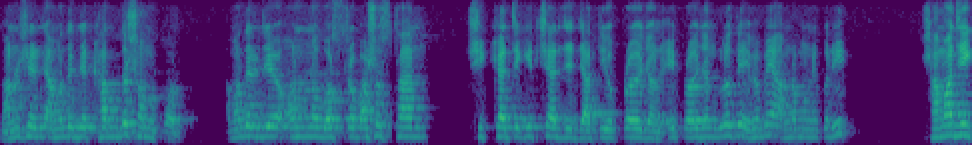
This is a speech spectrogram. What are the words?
মানুষের আমাদের যে খাদ্য সংকট, আমাদের যে অন্ন, বস্ত্র, বাসস্থান, শিক্ষা, চিকিৎসার যে জাতীয় প্রয়োজন, এই প্রয়োজনগুলোতে এভাবে আমরা মনে করি সামাজিক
